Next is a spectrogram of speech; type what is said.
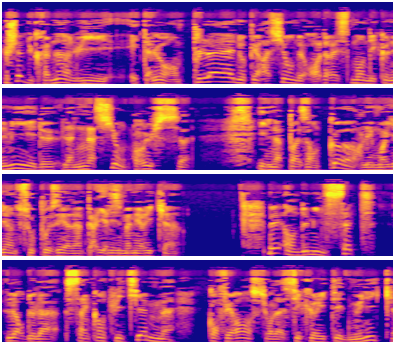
Le chef du Kremlin, lui, est alors en pleine opération de redressement de l'économie et de la nation russe. Il n'a pas encore les moyens de s'opposer à l'impérialisme américain. Mais en 2007, lors de la 58e conférence sur la sécurité de Munich,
